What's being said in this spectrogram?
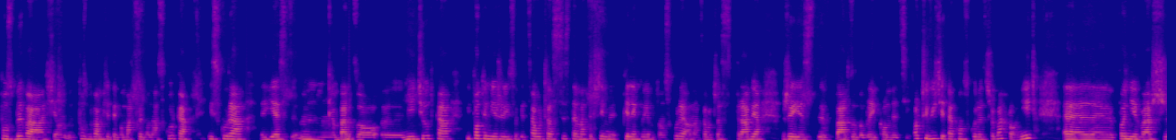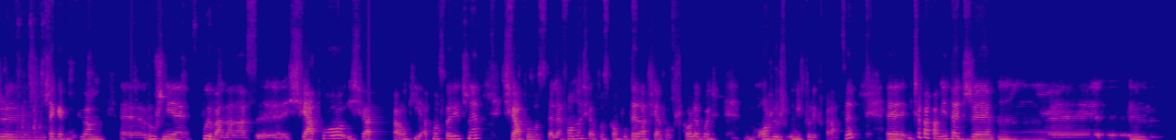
pozbywa się, pozbywamy się tego martwego naskórka i skóra jest mm, bardzo mięciutka i po tym, jeżeli sobie cały czas systematycznie pielęgnujemy tą skórę, ona cały czas sprawia, że jest w bardzo dobrej kondycji. Oczywiście taką skórę trzeba chronić, ponieważ tak jak mówiłam, różnie wpływa na nas światło i światło warunki atmosferyczne, światło z telefonu, światło z komputera, światło w szkole, bądź może już u niektórych w pracy. E, I trzeba pamiętać, że mm, e, e,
